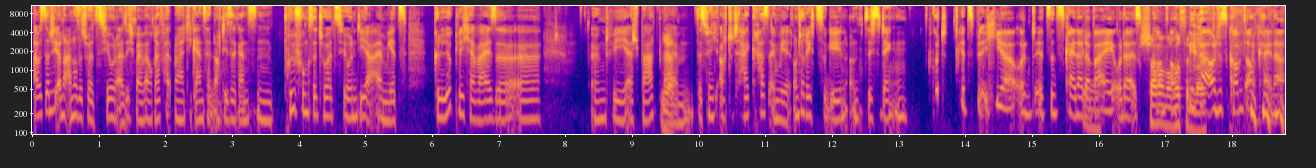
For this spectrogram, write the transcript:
Aber es ist natürlich auch eine andere Situation. Also ich meine, beim Ref hat man halt die ganze Zeit noch diese ganzen Prüfungssituationen, die ja einem jetzt glücklicherweise äh, irgendwie erspart bleiben. Ja. Das finde ich auch total krass, irgendwie in den Unterricht zu gehen und sich zu denken, gut, jetzt bin ich hier und jetzt sitzt keiner genau. dabei oder es Schauen kommt wir mal, auch, ja, und es kommt auch keiner.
